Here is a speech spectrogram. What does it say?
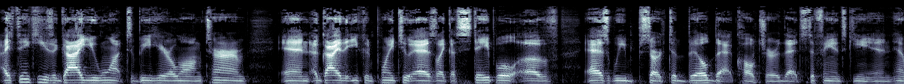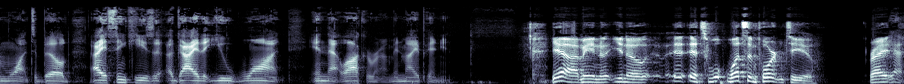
I think he's a guy you want to be here long term and a guy that you can point to as like a staple of as we start to build that culture that Stefanski and him want to build. I think he's a guy that you want in that locker room, in my opinion. Yeah, I mean, you know, it's what's important to you, right? Yeah,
